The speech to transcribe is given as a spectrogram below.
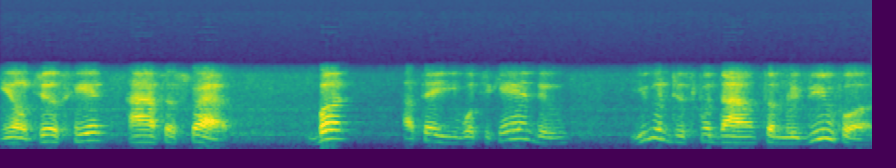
You know, just hit I subscribe. But I tell you what you can do. You can just put down some review for us.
